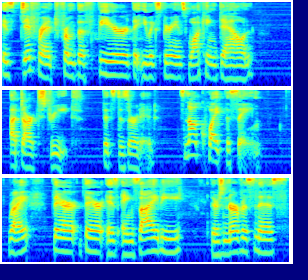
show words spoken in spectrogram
is different from the fear that you experience walking down a dark street that's deserted. It's not quite the same, right? There there is anxiety, there's nervousness,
